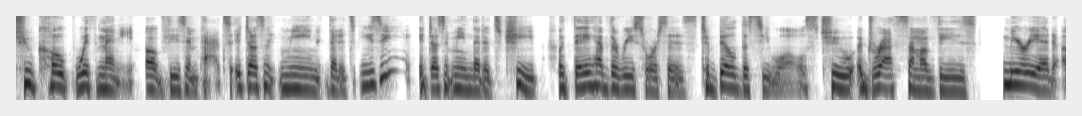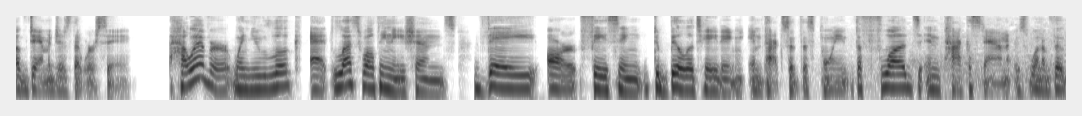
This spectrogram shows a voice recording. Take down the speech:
to cope with many of these impacts. It doesn't mean that it's easy, it doesn't mean that it's cheap, but they have the resources to build the seawalls, to address some of these myriad of damages that we're seeing. However, when you look at less wealthy nations, they are facing debilitating impacts at this point. The floods in Pakistan is one of the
